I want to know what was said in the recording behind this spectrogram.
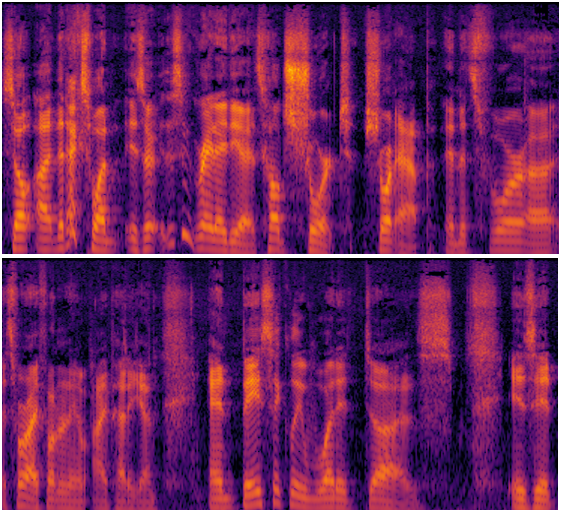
So uh, the next one is a, this is a great idea. It's called Short Short app, and it's for uh, it's for iPhone and iPad again. And basically, what it does is it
